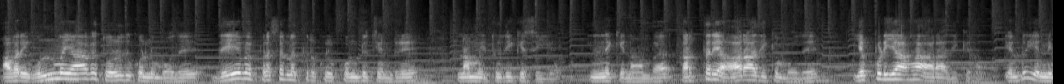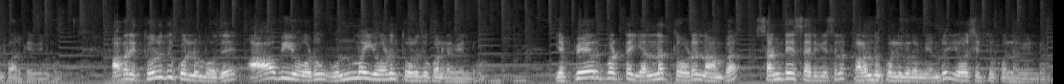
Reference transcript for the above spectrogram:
அவரை உண்மையாக தொழுது கொள்ளும்போது தேவ பிரசன்னத்திற்குள் கொண்டு சென்று நம்மை துதிக்க செய்யும். இன்னைக்கு நாம் கர்த்தரை ஆராதிக்கும் போது எப்படியாக ஆராதிக்கிறோம் என்று எண்ணி பார்க்க வேண்டும். அவரை தொழுது கொள்ளும்போது ஆவியோடும் உண்மையோடும் தொழுது கொள்ள வேண்டும். எப்பேற்பட்ட எண்ணத்தோடு நாம் சண்டே சர்வீஸில் கலந்து கொள்கிறோம் என்று யோசித்து கொள்ள வேண்டும்.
